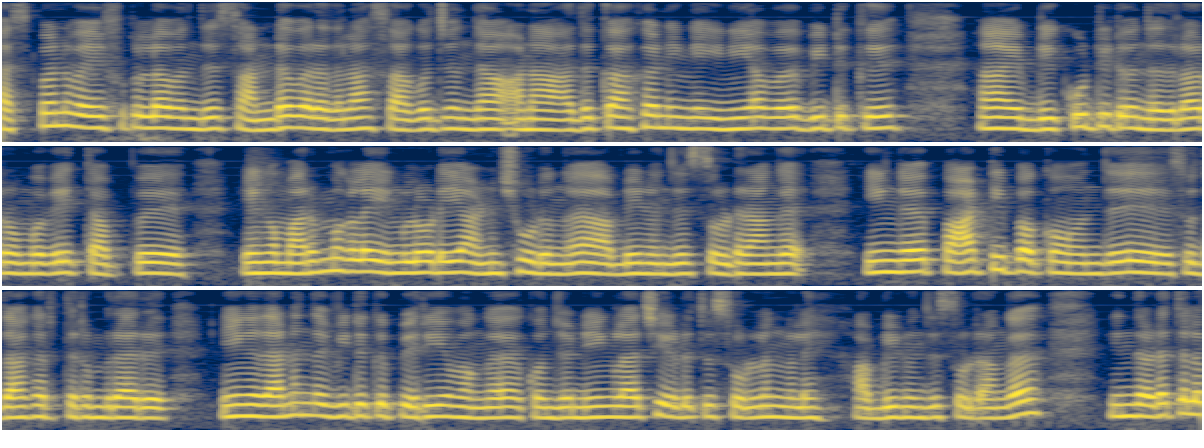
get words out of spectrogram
ஹஸ்பண்ட் ஒய்ஃபுக்குள்ளே வந்து சண்டை வரதெல்லாம் சகஜம்தான். ஆனால் அதுக்காக நீங்கள் இனியாவை வீட்டுக்கு இப்படி கூட்டிகிட்டு வந்ததெல்லாம் ரொம்பவே தப்பு. எங்கள் மருமகளை எங்களோடையே அனுப்பிச்சி விடுங்க அப்படின்னு வந்து சொல்கிறாங்க இங்கே பாட்டி பக்கம் வந்து சுதாகர் திரும்புகிறாரு நீங்கள் தானே இந்த வீட்டுக்கு பெரியவங்க கொஞ்சம் நீங்களாச்சும் எடுத்து சொல்லுங்களேன் அப்படின்னு வந்து சொல்கிறாங்க இந்த இடத்துல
